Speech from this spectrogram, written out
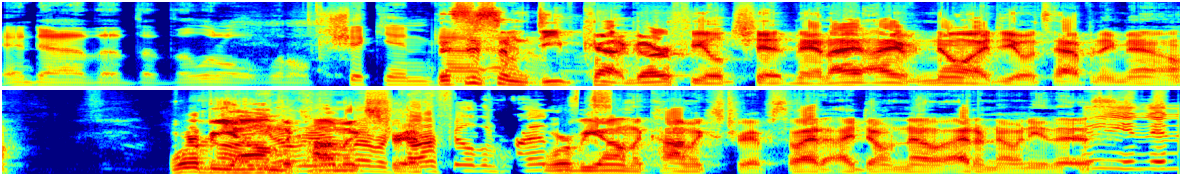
And uh, the, the the little little chicken. This is some deep cut Garfield shit, man. I, I have no idea what's happening now. We're Oh, beyond the comic strip. Garfield and friends. We're beyond the comic strip, so I, I don't know. I don't know any of this. In, in,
